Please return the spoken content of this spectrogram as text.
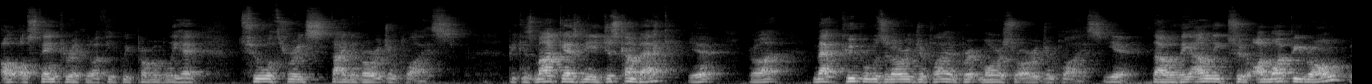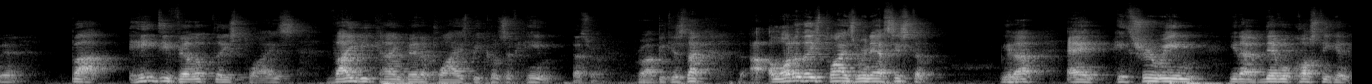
I'll, I'll stand corrected. I think we probably had two or three state of origin players because Mark Gasnier had just come back. Yeah, right? Matt Cooper was an Origin player and Brett Morris were Origin players. yeah, They were the only two. I might be wrong, yeah. but he developed these players. They became better players because of him, That's right. right? Because they, a a lot of these players were in our system, you mm. know, and he threw in, you know, Neville Costigan,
